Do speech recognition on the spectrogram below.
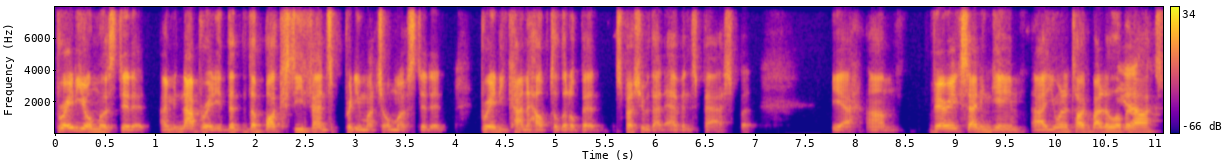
Brady almost did it. I mean, not Brady. The the Bucs defense pretty much almost did it. Brady kind of helped a little bit, especially with that Evans pass. But yeah, um, very exciting game. Uh, you want to talk about it a little yeah. bit, Alex?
